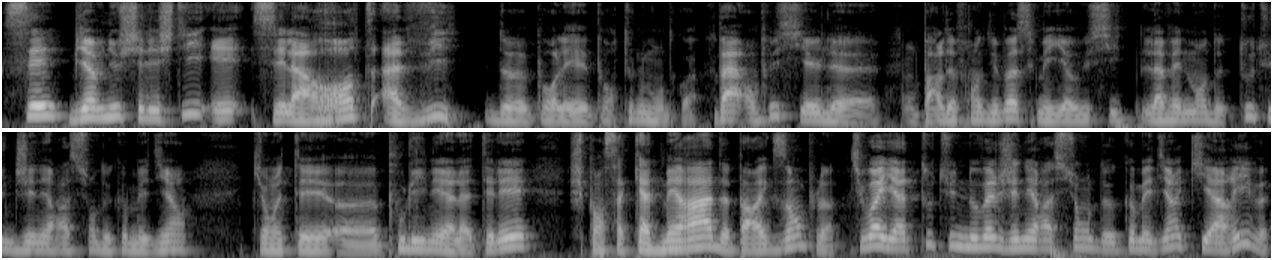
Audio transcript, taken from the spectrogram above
c'est bienvenue chez les ch'tis et c'est la rente à vie de, pour, les, pour tout le monde. quoi. Bah, en plus, il y a eu le, on parle de Franck Dubosc, mais il y a aussi l'avènement de toute une génération de comédiens qui ont été euh, poulinés à la télé. Je pense à Cadmerade, par exemple. Tu vois, il y a toute une nouvelle génération de comédiens qui arrivent.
